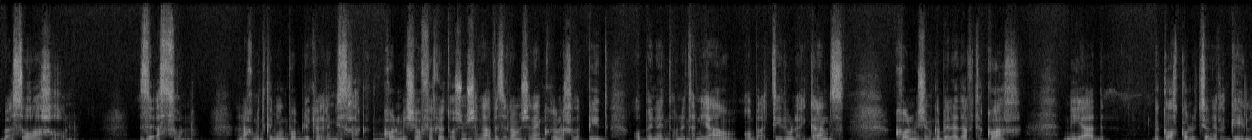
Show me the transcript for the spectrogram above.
בעשור האחרון. זה אסון. אנחנו מתקיימים פה בלי כללי משחק. כל מי שהופך להיות ראש ממשלה, וזה לא משנה אם קוראים לך לפיד, או בנט, או נתניהו, או בעתיד אולי גנץ, כל מי שמקבל לידיו את הכוח, מיד בכוח קואליציוני רגיל,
